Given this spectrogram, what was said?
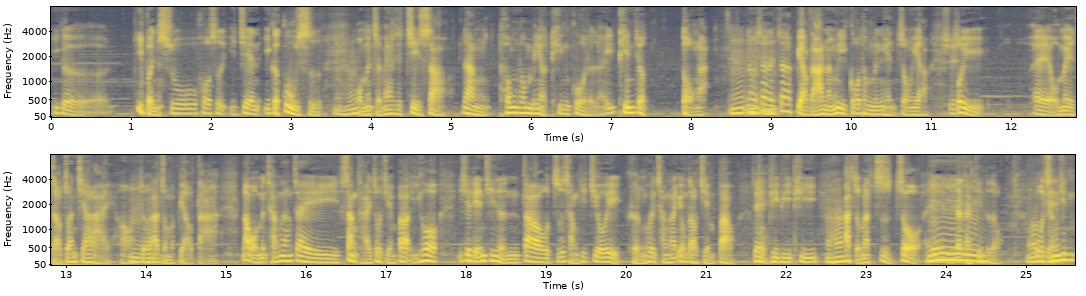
一个。一本书或是一件一个故事，我们怎么样去介绍，让通通没有听过的人一听就懂了。嗯，那么现在在表达能力、沟通能力很重要，所以，诶，我们也找专家来，哈，就要怎么表达。那我们常常在上台做简报，以后一些年轻人到职场去就业，可能会常常用到简报，做 PPT，啊，怎么制作，哎，人家才听得懂。我曾经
